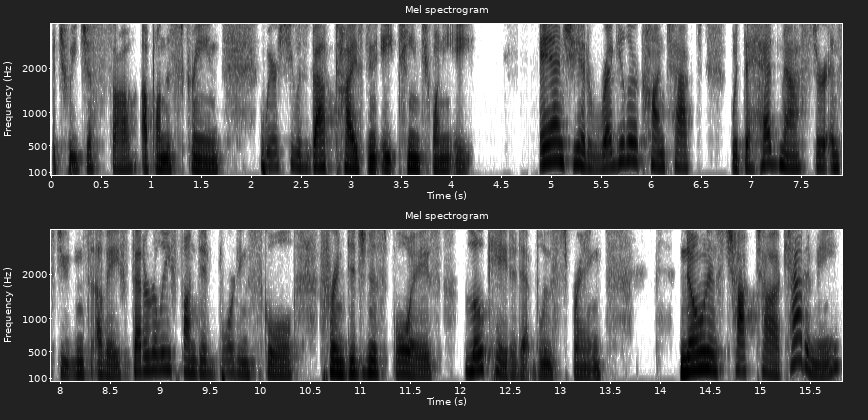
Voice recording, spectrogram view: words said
which we just saw up on the screen, where she was baptized in 1828 and she had regular contact with the headmaster and students of a federally funded boarding school for Indigenous boys located at Blue Spring, known as Choctaw Academy.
